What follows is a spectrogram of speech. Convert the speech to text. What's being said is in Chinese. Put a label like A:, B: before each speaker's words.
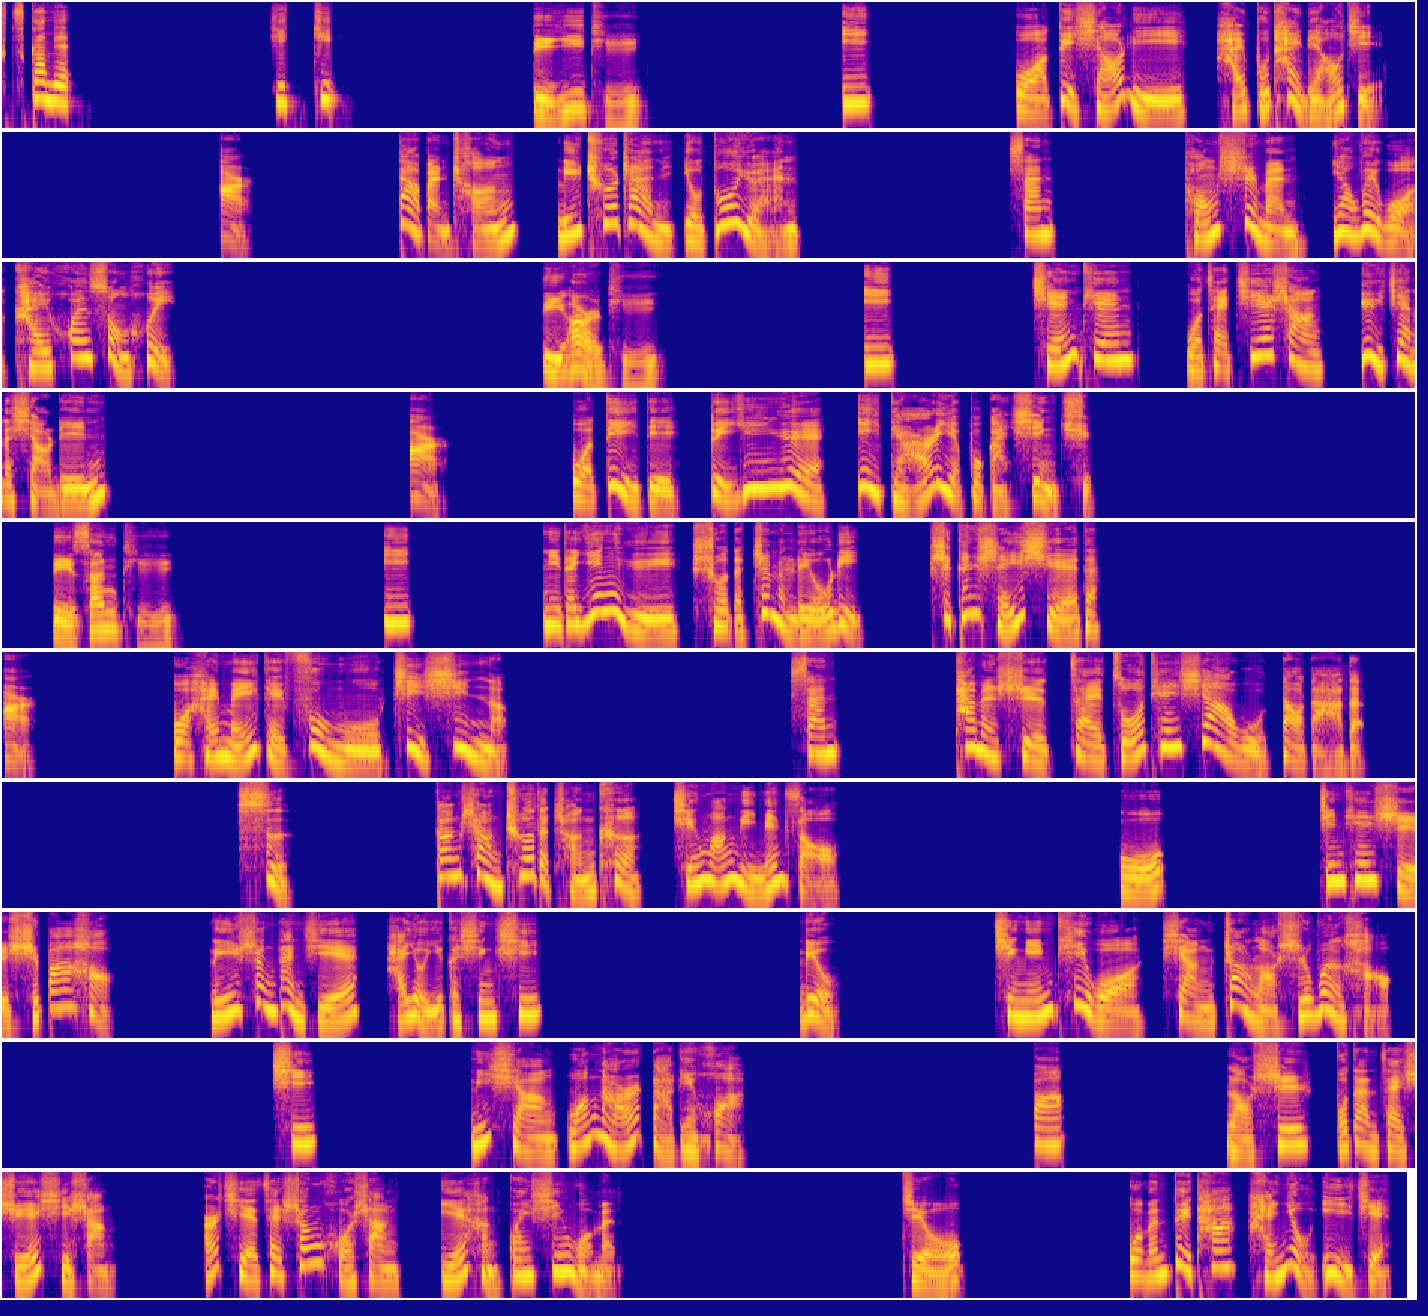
A: 二日目筆記
B: 第一题，
C: 一，我对小李还不太了解。二，大阪城离车站有多远？三，同事们要为我开欢送会。
B: 第二题，
C: 一，前天我在街上遇见了小林。二，我弟弟对音乐一点儿也不感兴趣。
B: 第三题，
C: 一，你的英语说的这么流利，是跟谁学的？二，我还没给父母寄信呢。三，他们是在昨天下午到达的。四，刚上车的乘客，请往里面走。五，今天是十八号，离圣诞节还有一个星期。六，请您替我向赵老师问好。七，你想往哪儿打电话？八，老师不但在学习上，而且在生活上也很关心我们。九，我们对他很有意见。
